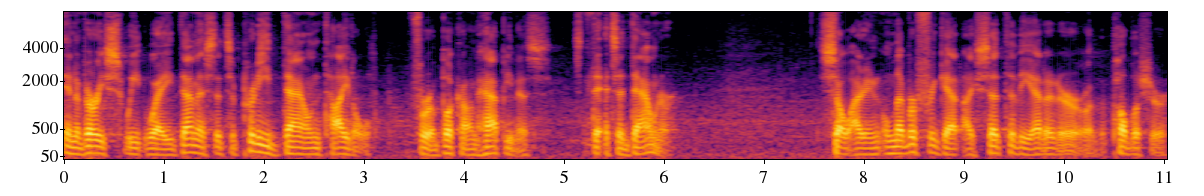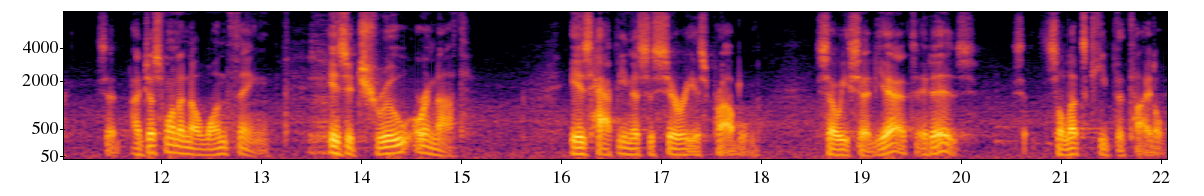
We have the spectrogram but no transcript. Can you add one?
in a very sweet way, Dennis, it's a pretty down title for a book on happiness. It's, it's a downer. So I will never forget, I said to the editor or the publisher, I said, I just want to know one thing. Is it true or not? Is happiness a serious problem? So he said, Yeah, it, it is. Said, so let's keep the title.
